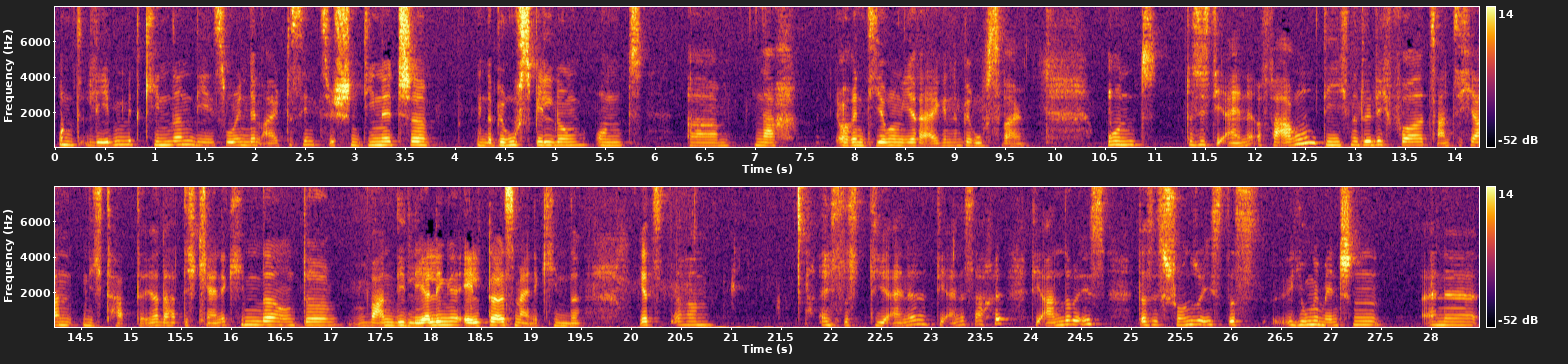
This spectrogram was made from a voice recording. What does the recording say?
und leben mit Kindern, die so in dem Alter sind, zwischen Teenager in der Berufsbildung und ähm, nach Orientierung ihrer eigenen Berufswahl. Und das ist die eine Erfahrung, die ich natürlich vor 20 Jahren nicht hatte. Ja, da hatte ich kleine Kinder und da waren die Lehrlinge älter als meine Kinder. Jetzt ähm, ist das die eine, die eine Sache. Die andere ist, dass es schon so ist, dass junge Menschen eine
